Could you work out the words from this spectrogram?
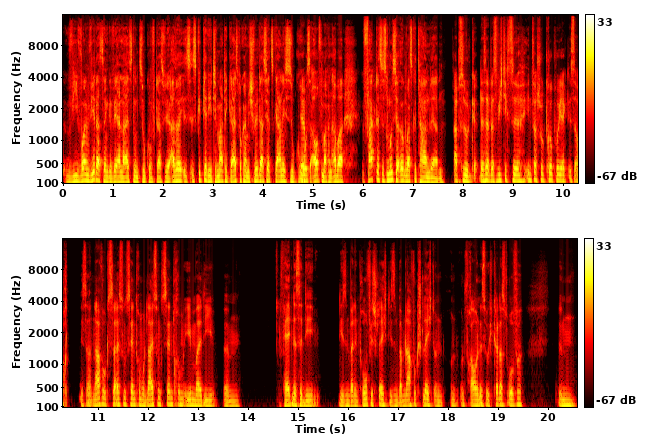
Wie wollen wir das denn gewährleisten in Zukunft, dass wir, also es, es gibt ja die Thematik Geistbockheim, ich will das jetzt gar nicht so groß aufmachen, aber Fakt ist, es muss ja irgendwas getan werden. Absolut. Deshalb das wichtigste Infrastrukturprojekt ist auch, ist auch Nachwuchsleistungszentrum und Leistungszentrum, eben weil die ähm, Verhältnisse, die, die sind bei den Profis schlecht, die sind beim Nachwuchs schlecht und, und, und Frauen ist wirklich Katastrophe. Ähm,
